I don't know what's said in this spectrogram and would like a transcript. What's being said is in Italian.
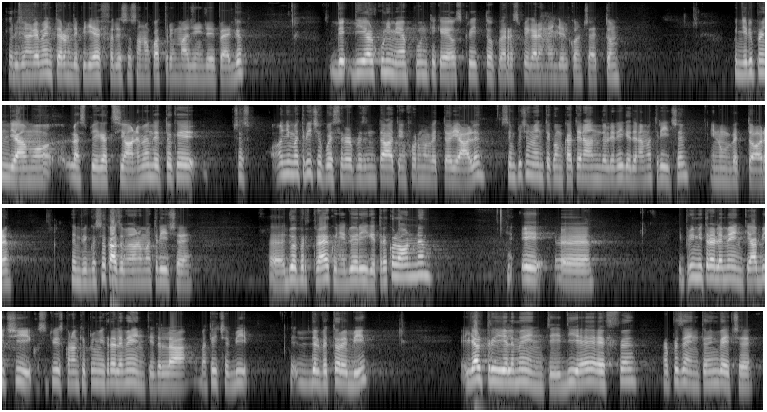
che originariamente erano dei PDF, adesso sono quattro immagini JPEG, di, di alcuni miei appunti che ho scritto per spiegare meglio il concetto. Quindi riprendiamo la spiegazione. Abbiamo detto che ogni matrice può essere rappresentata in forma vettoriale, semplicemente concatenando le righe della matrice in un vettore. Ad esempio in questo caso abbiamo una matrice eh, 2x3, quindi due righe e tre colonne, e eh, i primi tre elementi A, B, C costituiscono anche i primi tre elementi della matrice B, del vettore B, gli altri elementi D e F rappresentano invece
